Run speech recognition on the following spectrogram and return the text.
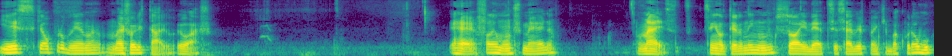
E esse que é o problema majoritário, eu acho. É, falei um monte de merda, mas sem roteiro nenhum, só a ideia de ser Cyberpunk e Bacurau.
